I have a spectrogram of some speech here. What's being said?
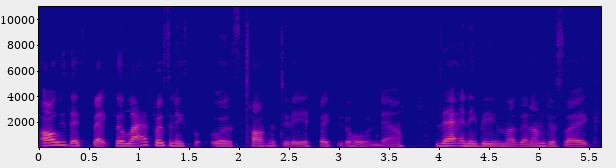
always expect the last person they sp- was talking to, they expect you to hold them down. That and a baby mother, and I'm just like,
